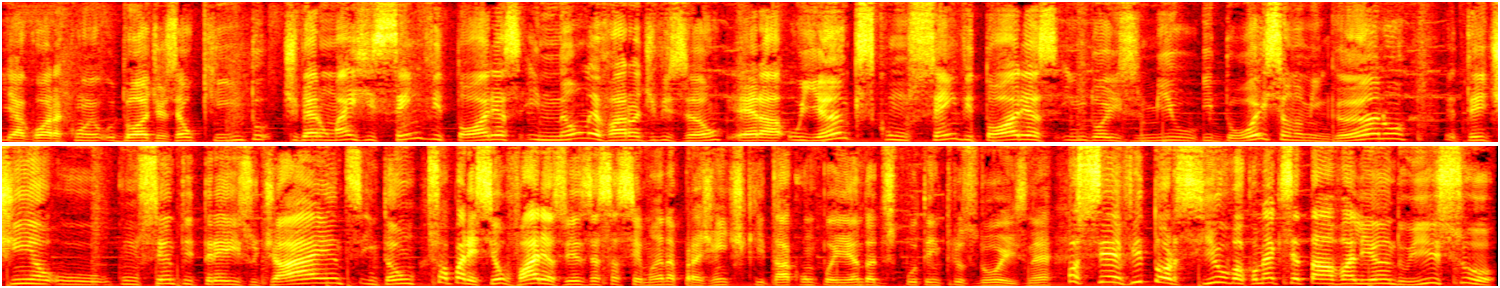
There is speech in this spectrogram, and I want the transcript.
e agora com o Dodgers é o quinto, tiveram mais de 100 vitórias e não levaram a divisão. Era o Yankees com 100 vitórias em 2002, se eu não me engano. Tinha o com 103 o Giants, então isso apareceu várias vezes essa semana pra gente que tá acompanhando a disputa entre os dois, né? Você, Vitor Silva, como é que você tá avaliando isso?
